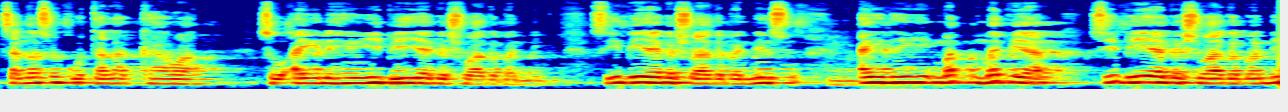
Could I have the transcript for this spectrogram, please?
Sannan su ko talakawa su ainihin yi biyayya ga shugabanni su yi biyayya ga shugabanninsu. Hmm. Ainihin mabiya su yi biyayya ga shugabanni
